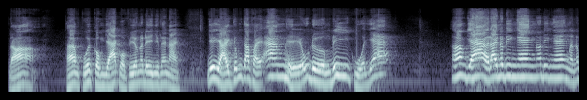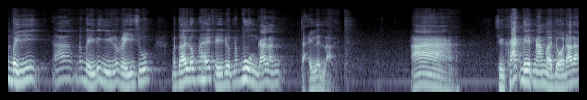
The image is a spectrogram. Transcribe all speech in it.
Đó không? Cuối cùng giá cổ phiếu nó đi như thế này. Như vậy chúng ta phải am hiểu đường đi của giá. Không? giá ở đây nó đi ngang nó đi ngang là nó bị à, nó bị cái gì nó rị xuống. Mà tới lúc nó hết rị được nó buông cái là chạy lên lại. À sự khác biệt nằm ở chỗ đó đó.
